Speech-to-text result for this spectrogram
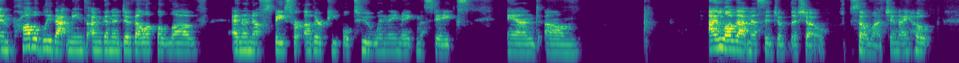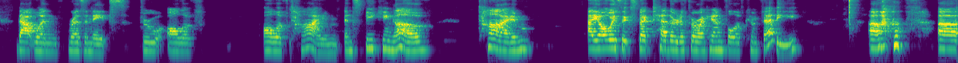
And probably that means I'm going to develop a love and enough space for other people too when they make mistakes. And um, I love that message of the show so much. And I hope that one resonates through all of all of time. And speaking of time, I always expect Heather to throw a handful of confetti. Uh, uh,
